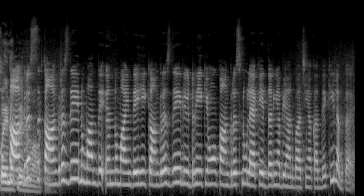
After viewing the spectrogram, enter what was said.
ਕੋਈ ਨਾ ਕੋਈ ਕਾਂਗਰਸ ਕਾਂਗਰਸ ਦੇ ਨੁਮਾਇੰਦੇ ਹੀ ਕਾਂਗਰਸ ਦੇ ਲੀਡਰ ਹੀ ਕਿਉਂ ਕਾਂਗਰਸ ਨੂੰ ਲੈ ਕੇ ਇਦਾਂ ਦੀਆਂ ਬਿਆਨਬਾਜ਼ੀਆਂ ਕਰਦੇ? ਕੀ ਲੱਗਦਾ ਹੈ?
